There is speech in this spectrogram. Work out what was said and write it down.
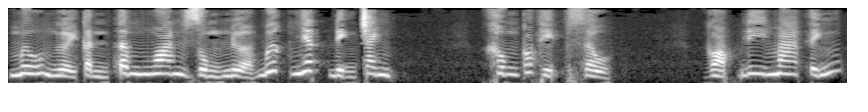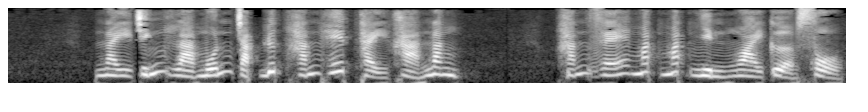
Mưu người cần tâm ngoan dùng nửa bước nhất định tranh. Không có thịt dầu. Gọt đi ma tính. Này chính là muốn chặt đứt hắn hết thảy khả năng. Hắn ghé mắt mắt nhìn ngoài cửa sổ.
